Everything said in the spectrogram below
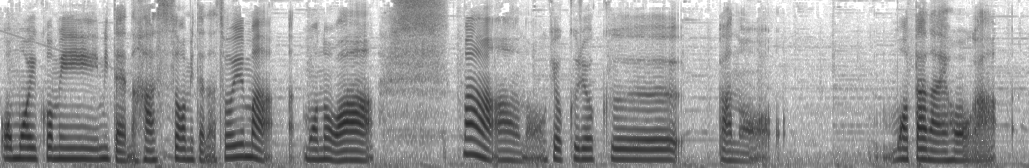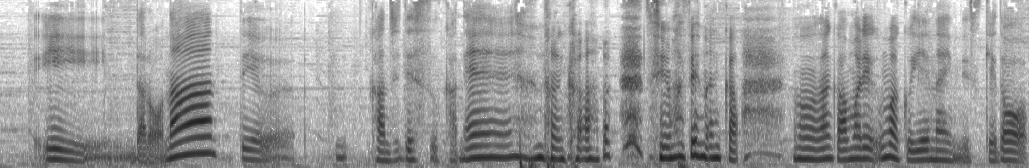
思い込みみたいな発想みたいなそういうまあものはまああの極力あの持たない方がいいんだろうなっていう感じですかね。なんかすいません。なんか、うん、なんかあんまりうまく言えないんですけど、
